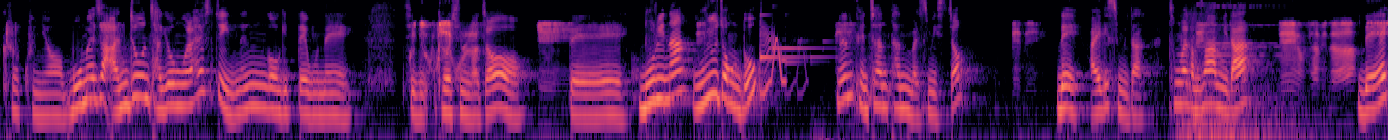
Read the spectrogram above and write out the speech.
그렇군요. 몸에서 안 좋은 작용을 할 수도 있는 거기 때문에 지금 그쵸, 그러시는 몰라. 거죠? 예. 네. 물이나 우유 정도는 괜찮다는 말씀이시죠? 네네. 네, 알겠습니다. 정말 감사합니다. 네, 감사합니다. 네.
